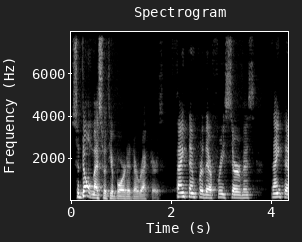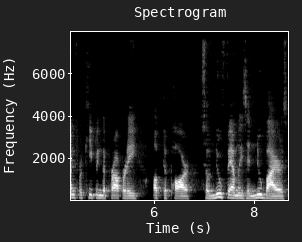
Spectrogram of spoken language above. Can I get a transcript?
So don't mess with your board of directors. Thank them for their free service. Thank them for keeping the property up to par so new families and new buyers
